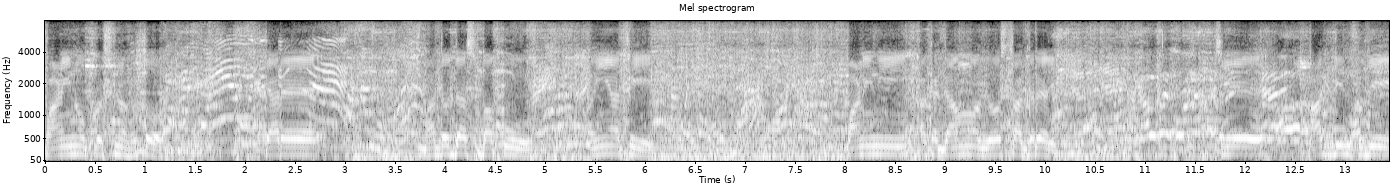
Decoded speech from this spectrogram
પાણીનો પ્રશ્ન હતો, ત્યારે માધવદાસ બાપુ અહીંયાથી પાણીની આખા ગામમાં વ્યવસ્થા કરેલ, જે આજ દિન સુધી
